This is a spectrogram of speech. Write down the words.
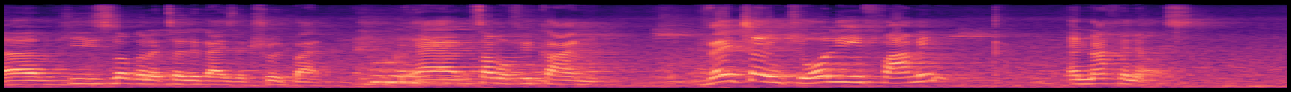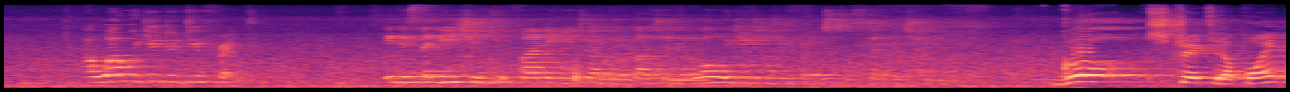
Um, he's not gonna tell you guys the truth, but um, some of you can venture into only farming and nothing else. And what would you do different? If it's a niche into farming, into agriculture, then what would you do different to start the channel? Go straight to the point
